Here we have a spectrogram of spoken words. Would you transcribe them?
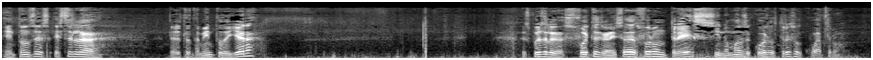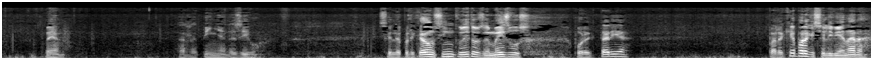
Entonces, esta es la del tratamiento de Yara. Después de las fuertes granizadas fueron tres, si no más recuerdo, tres o cuatro. Vean, la rapiña, les digo. Se le aplicaron 5 litros de maizebus por hectárea. ¿Para qué? Para que se alivianara.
